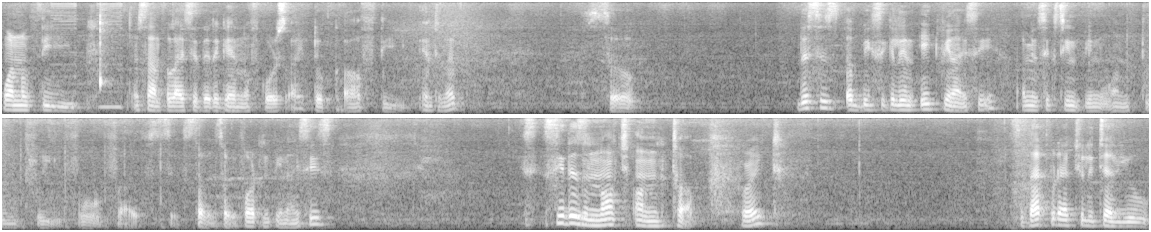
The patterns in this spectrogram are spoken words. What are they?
one of the sample IC that again of course I took off the internet. So this is basically an 8 pin IC I mean 16 pin 1 2 3 4 5 6 7 sorry 14 pin ICs see there's a notch on top right? So that would actually tell you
